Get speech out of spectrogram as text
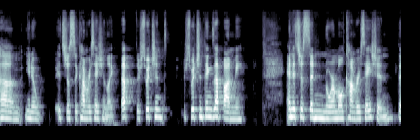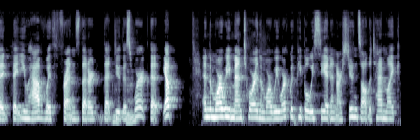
um, you know, it's just a conversation like, up, oh, they're switching, they're switching things up on me. And it's just a normal conversation that that you have with friends that are that do this mm-hmm. work that yep. And the more we mentor, the more we work with people, we see it in our students all the time like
